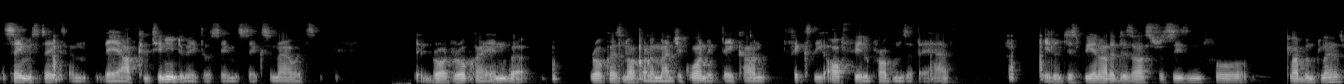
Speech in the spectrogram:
the same mistakes, and they are continuing to make those same mistakes. So now it's they brought Roca in, but Roca's not got a magic wand. If they can't fix the off-field problems that they have, it'll just be another disastrous season for club and players.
